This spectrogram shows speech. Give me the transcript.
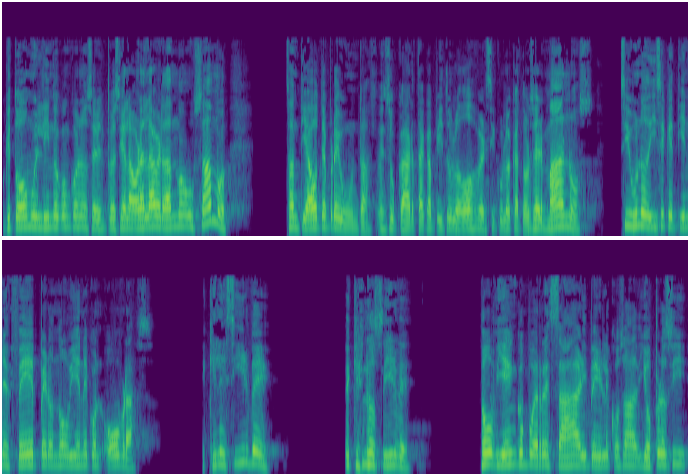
Porque todo muy lindo con conocer, pero si a la hora de la verdad no usamos. Santiago te pregunta en su carta, capítulo 2, versículo 14, hermanos, si uno dice que tiene fe pero no viene con obras, ¿de qué le sirve? ¿De qué nos sirve? Todo bien con poder rezar y pedirle cosas a Dios, pero si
